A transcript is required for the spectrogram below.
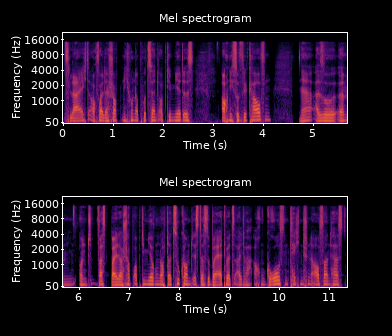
vielleicht, auch weil der Shop nicht 100% optimiert ist, auch nicht so viel kaufen. Ja, ne? also, ähm, und was bei der Shop-Optimierung noch dazu kommt, ist, dass du bei AdWords einfach auch einen großen technischen Aufwand hast,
